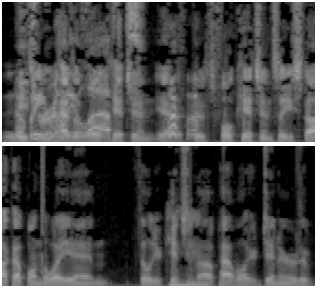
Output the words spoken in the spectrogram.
nobody Each room really has a left. full kitchen. Yeah, there's full kitchen, so you stock up on the way in, fill your kitchen up, have all your dinner to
